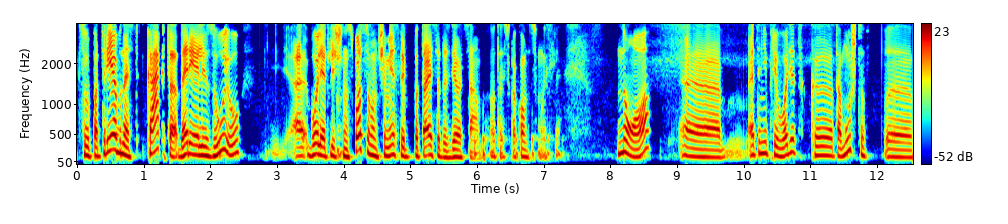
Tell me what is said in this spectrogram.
свою потребность как-то дореализую э, более отличным способом, чем если пытаюсь это сделать сам. Ну, то есть в каком-то смысле. Но э, это не приводит к тому, что э,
